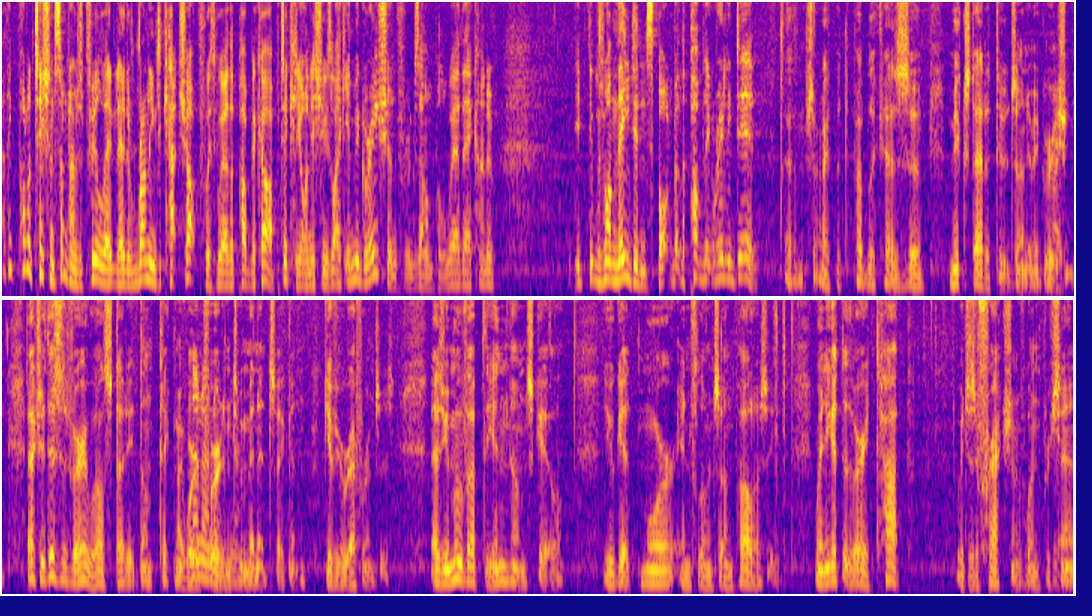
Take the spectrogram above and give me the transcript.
I think politicians sometimes feel they, they're running to catch up with where the public are, particularly on issues like immigration, for example, where they're kind of. It, it was one they didn't spot, but the public really did. I'm sorry, but the public has uh, mixed attitudes on immigration. Right. Actually, this is very well studied. Don't take my word no, no, for no, it in two minutes. I can give you references. As you move up the income scale, you get more influence on policy. When you get to the very top, which is a fraction of 1%, yeah.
